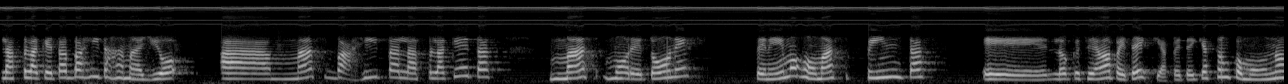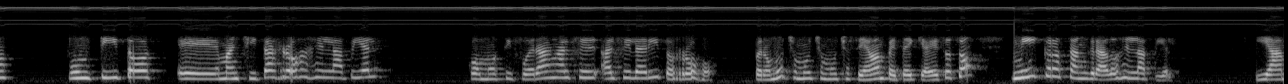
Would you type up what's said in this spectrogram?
las plaquetas bajitas, a mayor, a más bajitas las plaquetas, más moretones tenemos o más pintas, eh, lo que se llama petequias. Petequias son como unos puntitos, eh, manchitas rojas en la piel, como si fueran alfileritos rojos, pero mucho, mucho, mucho se llaman petequias. Esos son microsangrados en la piel. Y a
